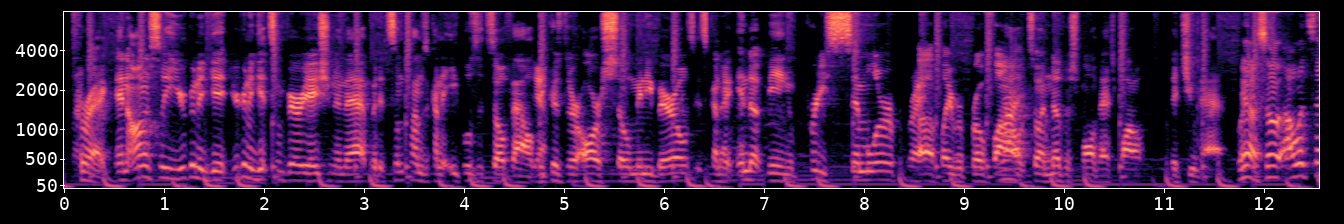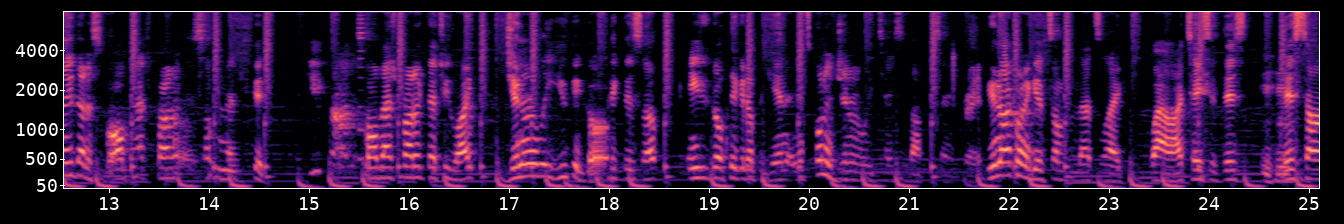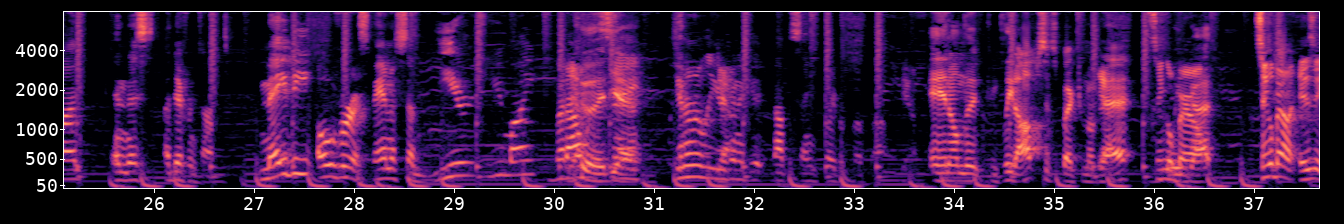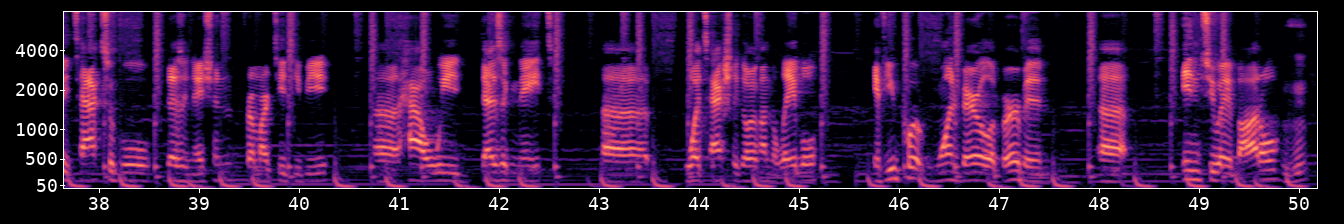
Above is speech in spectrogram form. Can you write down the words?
Correct. And honestly, you're gonna get you're gonna get some variation in that, but it sometimes kind of equals itself out Yeah. because there are so many barrels. It's gonna end up being a pretty similar uh, flavor profile Right. to another small batch bottle that you have. Yeah, so I would say that a small batch product is something that you could, you found a small batch product that you like, generally you could go pick this up and you could go pick it up again, and it's going to generally taste about the same. Right. You're not going to get something that's like, wow, I tasted this Mhm. this time and this a different time. Maybe over a span of some years you might, but I would say yeah. generally you're Yeah. going to get about the same flavor profile. And on the complete opposite spectrum of Yeah. that, Single barrel. got- Single barrel is a taxable designation from our TTB. Uh, how we designate uh, what's actually going on the label. If you put one barrel of bourbon uh, into a bottle, Mhm.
